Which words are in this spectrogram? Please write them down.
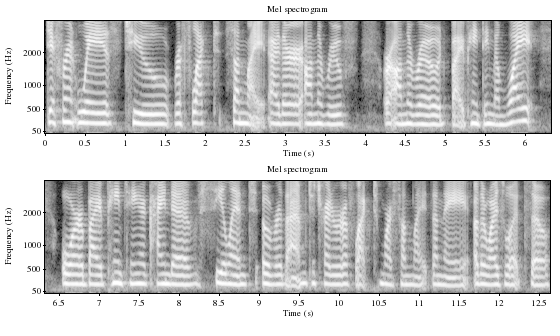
different ways to reflect sunlight, either on the roof or on the road by painting them white or by painting a kind of sealant over them to try to reflect more sunlight than they otherwise would. So,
